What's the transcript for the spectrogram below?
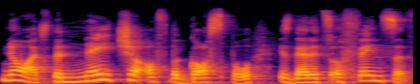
you know what? The nature of the gospel is that it's offensive.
